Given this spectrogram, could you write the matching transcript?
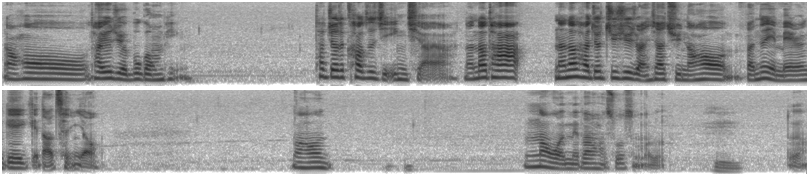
然后他又觉得不公平，他就是靠自己硬起来啊？难道他难道他就继续软下去，然后反正也没人可以给他撑腰，然后？那我也没办法说什么了。嗯，对啊，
